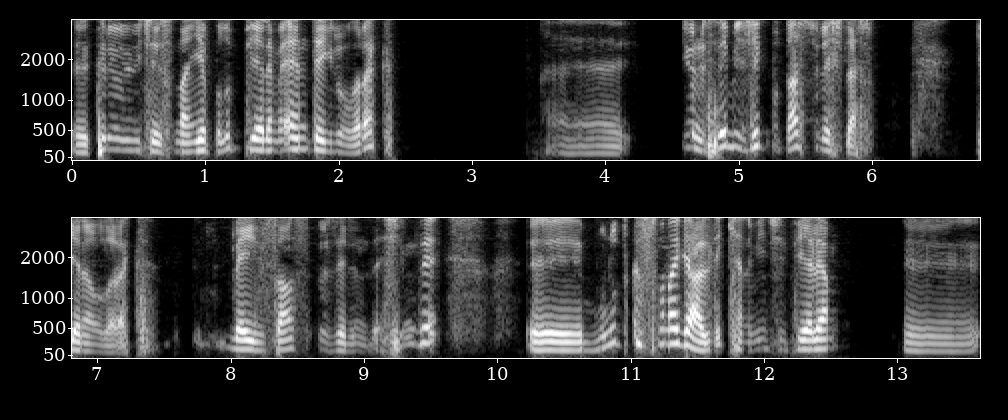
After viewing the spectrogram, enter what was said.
e, CreoView içerisinden yapılıp PLM'e entegre olarak e, yönetilebilecek bu tarz süreçler genel olarak Basisans özelinde. Şimdi e, bulut kısmına geldik. Hani Winchill PLM e,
